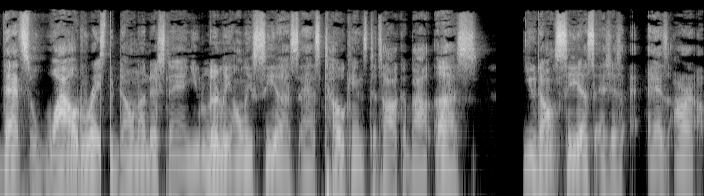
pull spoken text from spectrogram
that's wild race. You don't understand. You literally only see us as tokens to talk about us. You don't see us as just as our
